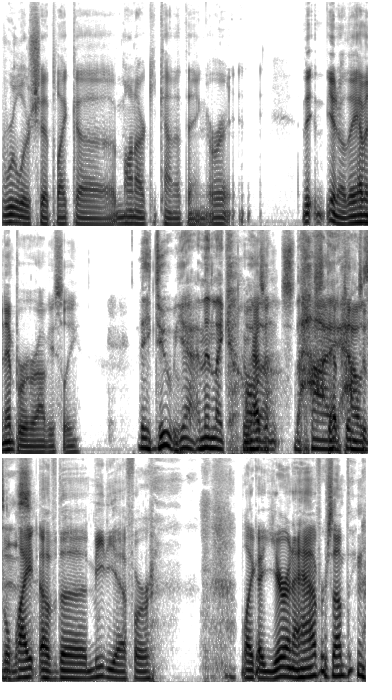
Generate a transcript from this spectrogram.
rulership, like a monarchy kind of thing, or they, you know, they have an emperor, obviously, they do, yeah. And then like who hasn't the high stepped houses. into the light of the media for like a year and a half or something.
